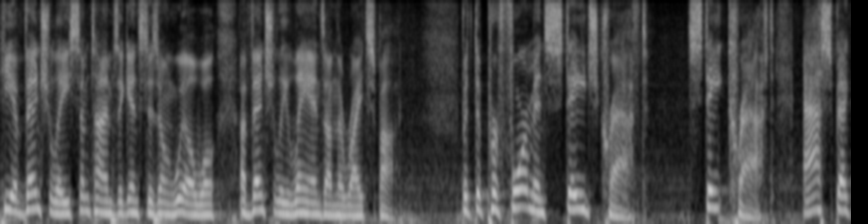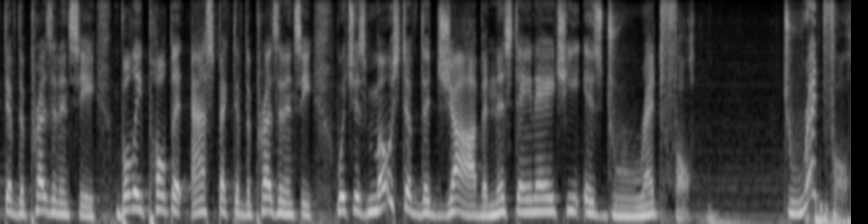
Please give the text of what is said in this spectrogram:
he eventually, sometimes against his own will, will eventually lands on the right spot. But the performance stagecraft, statecraft aspect of the presidency, bully pulpit aspect of the presidency, which is most of the job in this day and age, he is dreadful. Dreadful.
